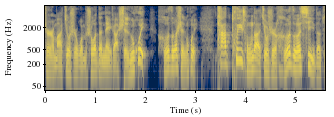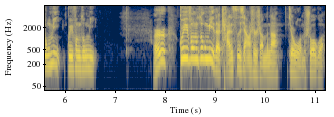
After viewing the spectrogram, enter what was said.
是什么？就是我们说的那个神会，菏泽神会，他推崇的就是菏泽系的宗密，归峰宗密。而归峰宗密的禅思想是什么呢？就是我们说过，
